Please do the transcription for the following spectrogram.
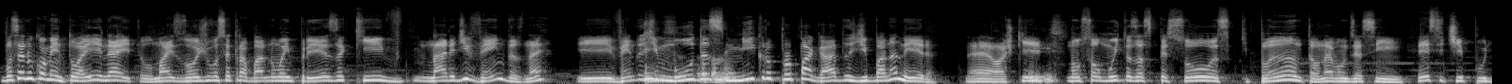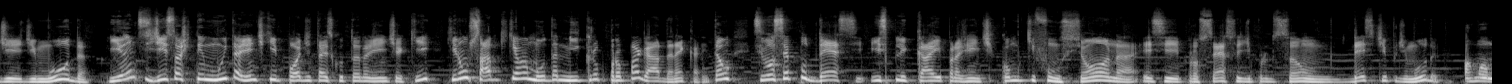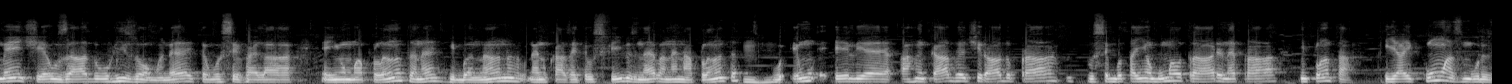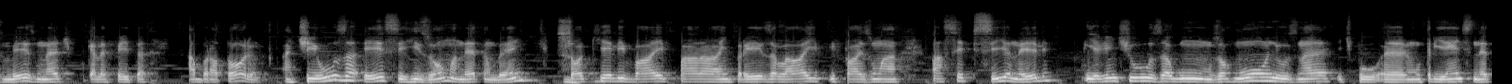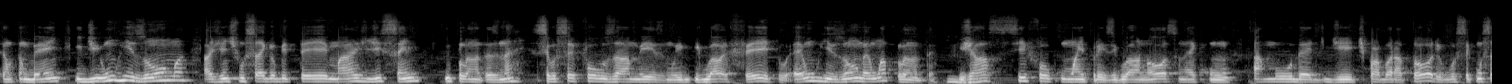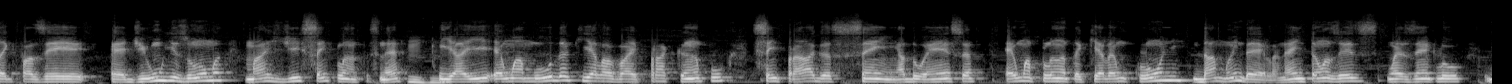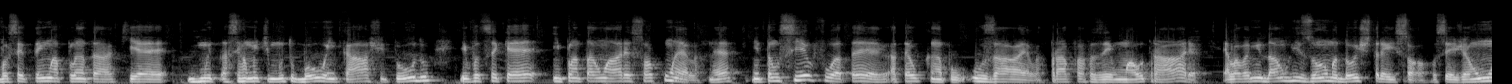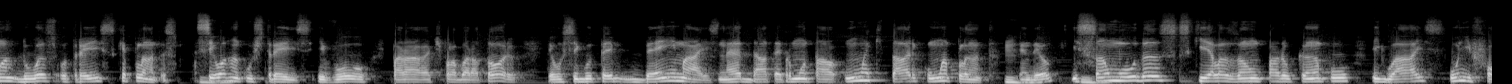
Você não comentou aí, né, Ítalo, mas hoje você trabalha numa empresa que na área de vendas, né? E vendas Isso, de mudas micropropagadas de bananeira. É, eu acho que Isso. não são muitas as pessoas que plantam, né? Vamos dizer assim, esse tipo de, de muda. E antes disso, acho que tem muita gente que pode estar tá escutando a gente aqui que não sabe o que é uma muda micropropagada, né, cara? Então, se você pudesse explicar aí pra gente como que funciona esse processo de produção desse tipo de muda. Normalmente é usado o rizoma, né? Então você vai lá em uma planta, né, de banana, né, no caso aí tem os filhos nela, né, na planta. Uhum. Ele é arrancado, retirado para você botar em alguma outra área, né, para implantar. E aí com as mudas mesmo, né, tipo, que ela é feita laboratório, a gente usa esse rizoma, né, também, só uhum. que ele vai para a empresa lá e, e faz uma asepsia nele, e a gente usa alguns hormônios, né, e, tipo, é, nutrientes, né, também, e de um rizoma a gente consegue obter mais de 100 em plantas, né? Se você for usar mesmo igual é feito, é um rizoma, é uma planta. Uhum. Já se for com uma empresa igual a nossa, né, com a muda de, de tipo laboratório, você consegue fazer é, de um rizoma mais de 100 plantas, né? Uhum. E aí é uma muda que ela vai para campo sem pragas, sem a doença, é uma planta que ela é um clone da mãe dela, né? Então, às vezes, um exemplo, você tem uma planta que é muito, assim, realmente muito boa, encaixe e tudo, e você quer implantar uma área só com ela, né? Então, se eu for até, até o campo usar ela para fazer uma outra área, ela vai me dar um rizoma, dois, três só, ou seja, uma, duas ou três que é plantas. Se eu arranco os três e vou para tipo laboratório, eu consigo ter bem mais, né? Dá até para montar um hectare com uma planta, uhum. entendeu? E uhum. são mudas que elas vão para o campo iguais, uniformes,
